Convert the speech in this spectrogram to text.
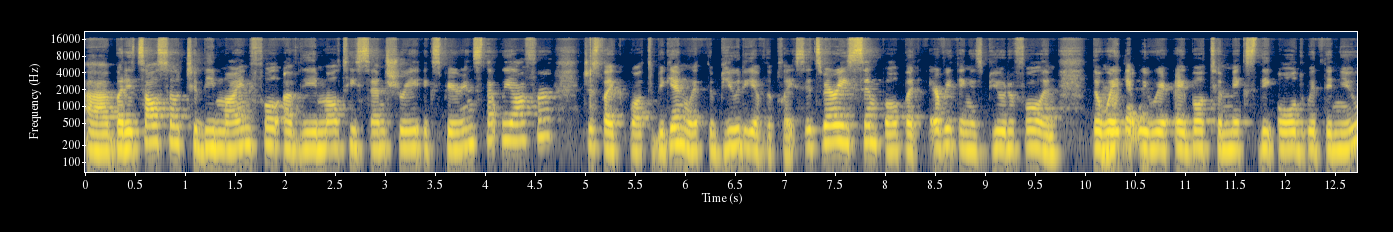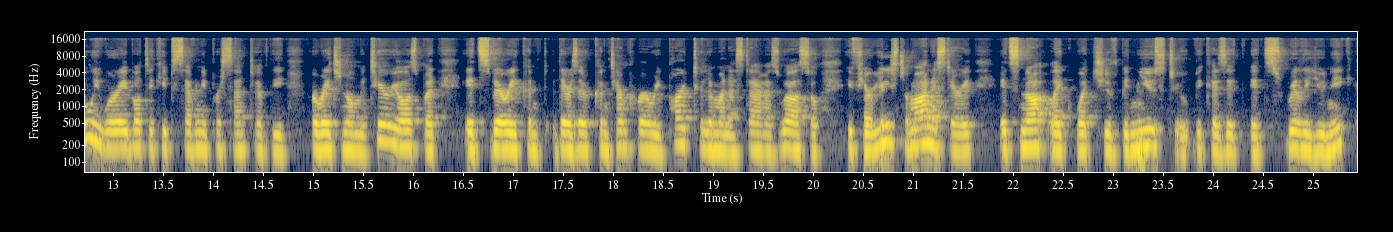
Uh, but it's also to be mindful of the multi-sensory experience that we offer. Just like, well, to begin with, the beauty of the place. It's very simple, but everything is beautiful. And the mm-hmm. way that we were able to mix the old with the new, we were able to keep 70% of the original materials, but it's very, con- there's a contemporary part to Le Monastère as well. So if you're used to monastery, it's not like what you've been mm-hmm. used to because it, it's really unique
